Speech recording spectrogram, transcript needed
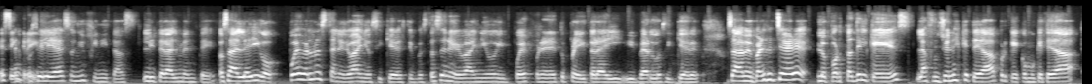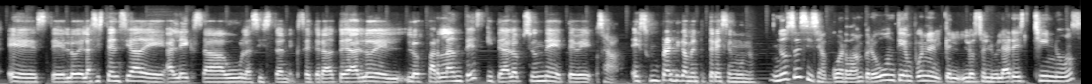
Es Las increíble. posibilidades son infinitas, literalmente. O sea, les digo, puedes verlo hasta en el baño si quieres, tipo, estás en el baño y puedes poner tu proyector ahí y verlo si quieres. O sea, me parece chévere lo portátil que es, las funciones que te da, porque como que te da este, lo de la asistencia de Alexa, Google Assistant, etcétera, te da lo de los parlantes y te da la opción de TV. O sea, es un prácticamente tres en uno. No sé si se acuerdan, pero hubo un tiempo en el que los celulares chinos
